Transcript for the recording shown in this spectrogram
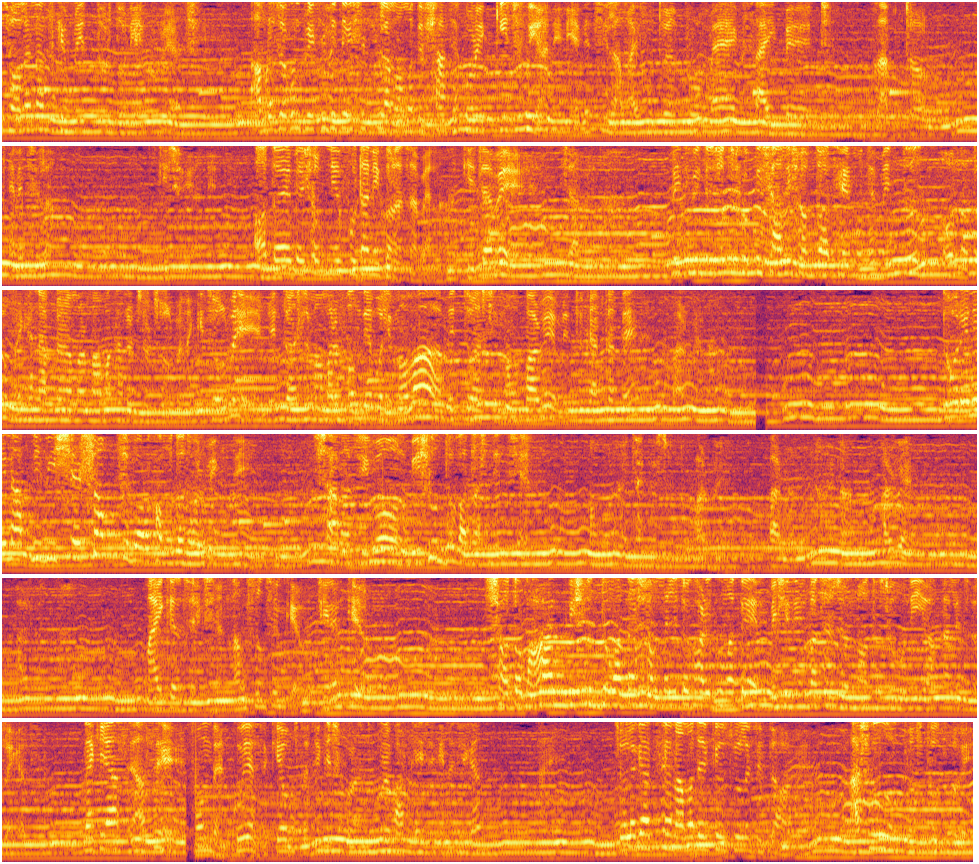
চলেন আজকে মৃত্যুর দুনিয়া ঘুরে আসি। আমরা যখন পৃথিবীতে এসেছিলাম, আমাদের সাথে করে কিছুই আনিনি। এনেছিলাম iPhone twelve Pro Max iPad laptop এনেছিলাম। কিছুই আনিনি। অতএব এসব নিয়ে ফুটানি করা যাবে না। কি যাবে? যাবে না। পৃথিবীতে যত শক্তিশালী শব্দ আছে, এর মধ্যে মৃত্যু অন্যতম। এখানে আপনার আমার মামা খালুর জোর চলবে না। কি চলবে? মৃত্যু আসলে মামার ফোন দিয়ে বলি, মামা, মৃত্যু আসছে। মামা পারবে? মৃত্যুকে আটকাতে পারবে না নিন আপনি বিশ্বের সবচেয়ে বড় ক্ষমতাধর ব্যক্তি। সারা জীবন বিশুদ্ধ বাতাস নিচ্ছেন। মাইকেল জ্যাকসন, নাম শুনছেন কেউ? চিনেন কেউ? শতভাগ বিশুদ্ধ বাতাস সম্মিলিত ঘরে ঘুমাতেন বেশি দিন বাঁচার জন্য অথচ উনি অকালে চলে গেছে। নাকি আছে? আছে? ফোন দেন। কই আছে? কি অবস্থা? জিজ্ঞেস করেন। দুপুরে ভাত খাইছি কিনা, জিগান? চলে গেছেন আমাদেরকেও চলে যেতে হবে। আসুন, প্রস্তুত জন্য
